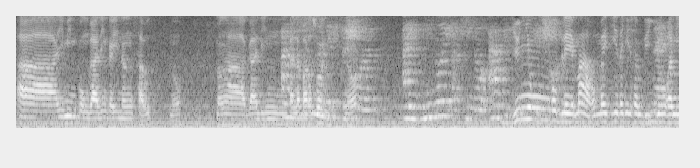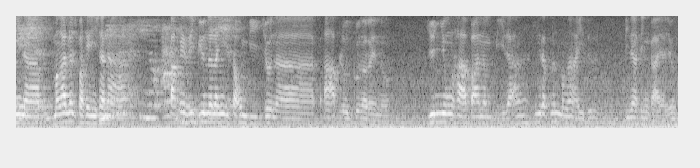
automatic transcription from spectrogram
ah I mean kung galing kayo ng South, no? Mga galing Calabarzon, no? Ay Ninoy Aquino Avenue Yun yung problema. Kung makikita nyo isang video Next kanina, station. mga lods, pasensya na. Avenue Paki-review na lang yung isa kong video na a-upload ko na rin, no? Yun yung haba ng pila. Ang hirap nun mga idol. Hindi natin kaya yun.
